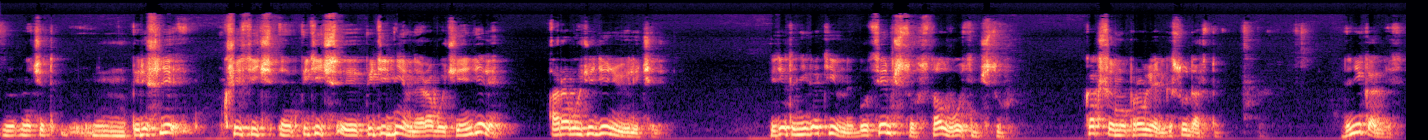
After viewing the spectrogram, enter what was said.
значит, перешли к, шести, к, пяти, к пятидневной рабочей неделе, а рабочий день увеличили. Ведь это негативное. Был 7 часов, стал 8 часов. Как своим управлять государством? Да никак здесь.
